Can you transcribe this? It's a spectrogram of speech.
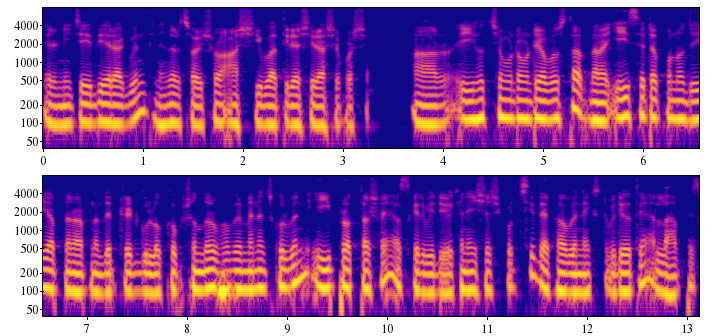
এর নিচেই দিয়ে রাখবেন, তিন হাজার ছয়শো আশি বা তিরাশির আশেপাশে। আর এই হচ্ছে মোটামুটি অবস্থা। আপনারা এই সেট আপ অনুযায়ী আপনারা আপনাদের ট্রেডগুলো খুব সুন্দরভাবে ম্যানেজ করবেন। এই প্রত্যাশায় আজকের ভিডিও এখানেই শেষ করছি। দেখা হবে নেক্সট ভিডিওতে আল্লাহ হাফেজ।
